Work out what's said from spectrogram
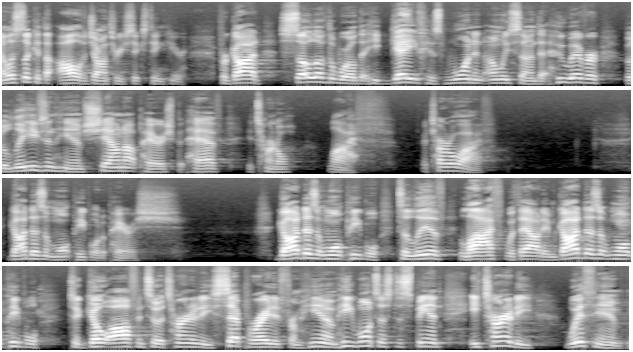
Now let's look at the, all of John 3:16 here. For God so loved the world that he gave his one and only son that whoever believes in him shall not perish but have eternal life. Eternal life. God doesn't want people to perish. God doesn't want people to live life without him. God doesn't want people to go off into eternity separated from him. He wants us to spend eternity with him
